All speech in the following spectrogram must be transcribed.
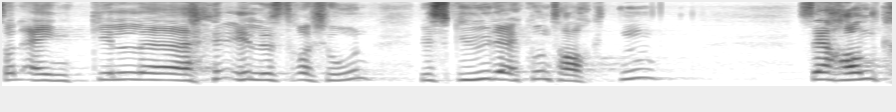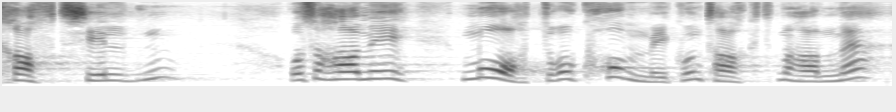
Sånn enkel eh, illustrasjon. Hvis Gud er kontakten, så er han kraftkilden. Og så har vi måter å komme i kontakt med han med.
